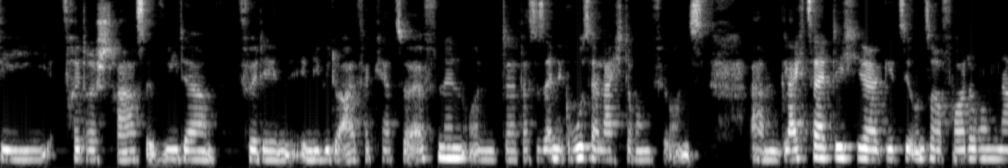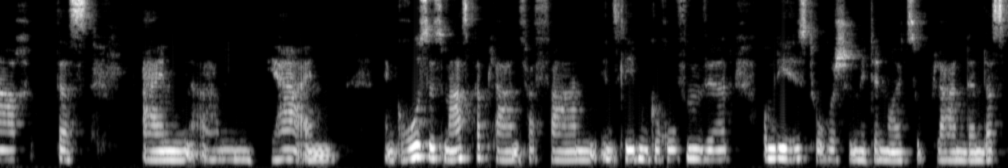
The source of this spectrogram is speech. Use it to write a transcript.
die Friedrichstraße wieder für den Individualverkehr zu öffnen. Und äh, das ist eine große Erleichterung für uns. Ähm, gleichzeitig äh, geht sie unserer Forderung nach, dass ein, ähm, ja, ein ein großes Masterplanverfahren ins Leben gerufen wird, um die historische Mitte neu zu planen. Denn das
